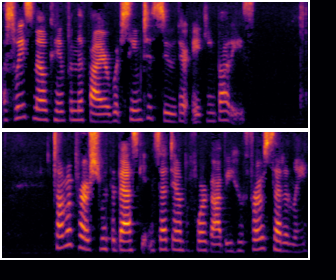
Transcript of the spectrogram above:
A sweet smell came from the fire, which seemed to soothe their aching bodies. Tom approached with the basket and sat down before Gobby, who froze suddenly,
